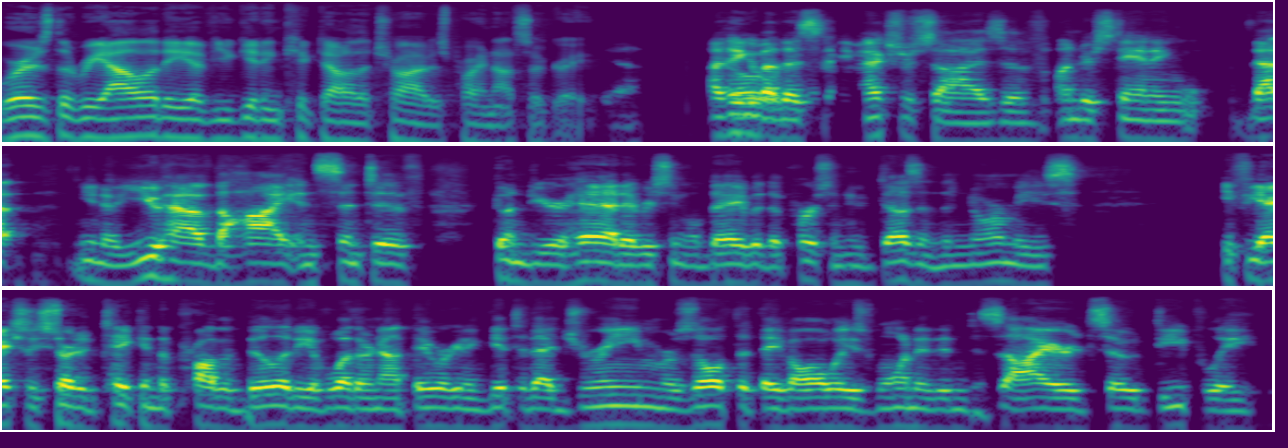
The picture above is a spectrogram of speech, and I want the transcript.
Whereas the reality of you getting kicked out of the tribe is probably not so great. Yeah. I think oh. about the same exercise of understanding that, you know, you have the high incentive gun to your head every single day, but the person who doesn't, the normies, if you actually started taking the probability of whether or not they were going to get to that dream result that they've always wanted and desired so deeply,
